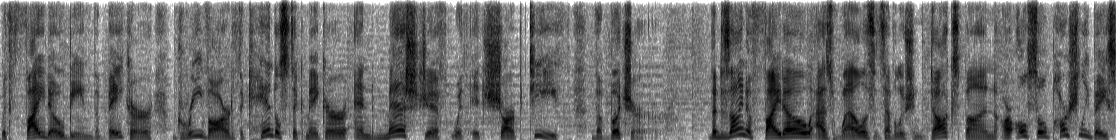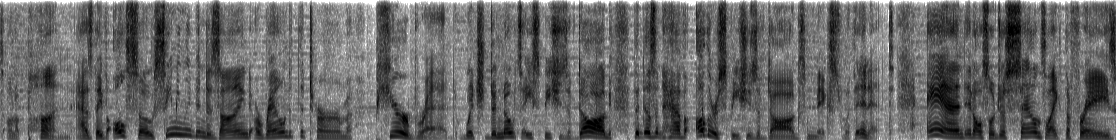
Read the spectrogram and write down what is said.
with Fidough being the baker, Greavard the candlestick maker, and Maschiff with its sharp teeth, the butcher. The design of Fidough, as well as its evolution Dachsbun, are also partially based on a pun, as they've also seemingly been designed around the term purebred, which denotes a species of dog that doesn't have other species of dogs mixed within it. And it also just sounds like the phrase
